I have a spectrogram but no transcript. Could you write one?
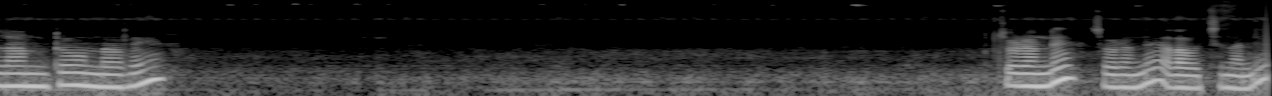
ఇలా అంటూ ఉండాలి. చూడండి చూడండి అలా వచ్చిందండి.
